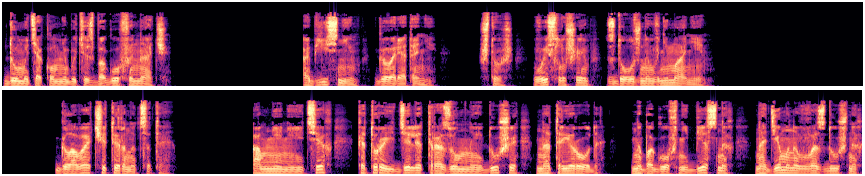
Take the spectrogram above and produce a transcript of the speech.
думать о ком-нибудь из богов иначе. «Объясним», — говорят они. Что ж, выслушаем с должным вниманием. Глава 14. О мнении тех, которые делят разумные души на три рода — на богов небесных, на демонов воздушных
